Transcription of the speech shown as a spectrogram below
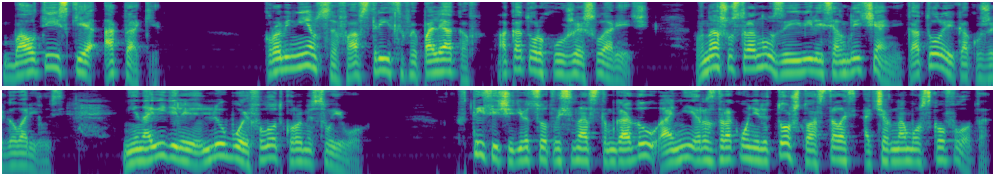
Балтийские атаки Кроме немцев, австрийцев и поляков, о которых уже шла речь, в нашу страну заявились англичане, которые, как уже говорилось, ненавидели любой флот, кроме своего. В 1918 году они раздраконили то, что осталось от Черноморского флота,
